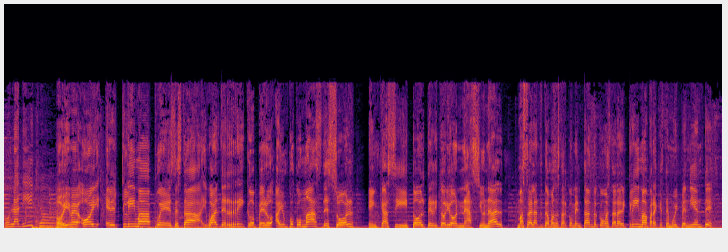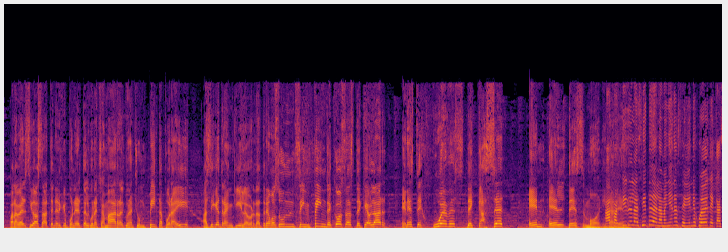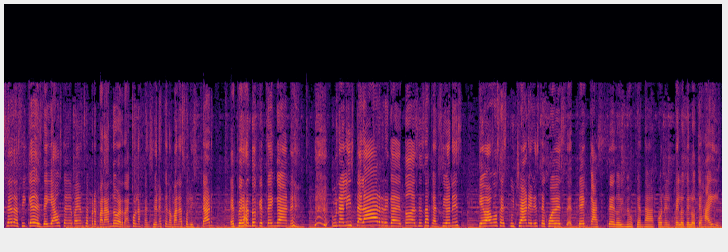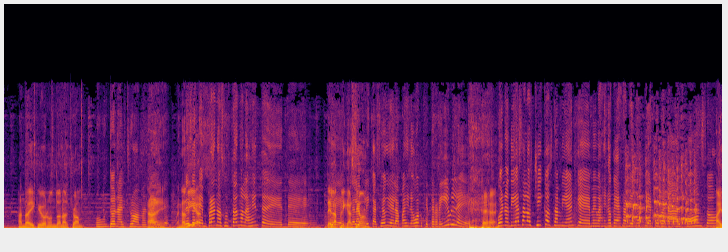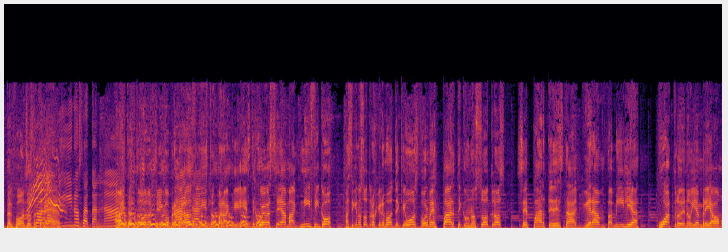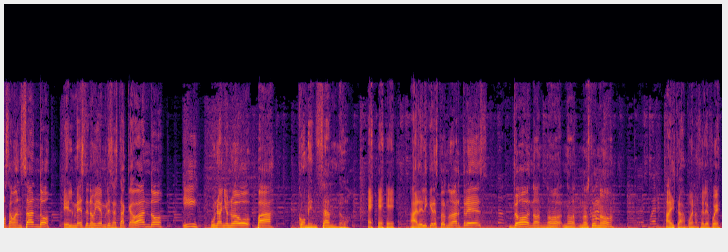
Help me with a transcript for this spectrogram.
Vos lo has dicho. Oíme, hoy el clima pues está igual de rico, pero hay un poco más de sol en casi todo el territorio nacional. Más adelante te vamos a estar comentando cómo estará el clima para que estés muy pendiente, para ver si vas a tener que ponerte alguna chamarra, alguna chumpita por ahí. Así que tranquila, ¿verdad? Tenemos un sinfín de cosas de qué hablar en este jueves de cassette en el This Morning. A partir de las 7 de la mañana se viene jueves de cassette, así que desde ya ustedes váyanse preparando, ¿verdad? Con las canciones que nos van a solicitar, esperando que tengan una lista larga de todas esas canciones que vamos a escuchar en este jueves de cassette. Hoy me dijo que andaba con el pelo de lotes ahí. Anda ahí que con un Donald Trump. Un Donald Trump anda ahí. Ay, de- buenos Desde días. temprano asustando a la gente de, de, De la aplicación. de la aplicación y de la página web. ¡Qué terrible! Buenos días a los chicos también, que me imagino que ya están bien despiertos, ¿verdad? Alfonso. Ahí está Alfonso, tener. Solovino, Satanás. Ahí están todos los chicos preparados Ahí y listos para que este jueves sea magnífico. Así que nosotros queremos de que vos formes parte con nosotros, sé parte de esta gran familia. 4 de noviembre ya vamos avanzando, el mes de noviembre se está acabando y un año nuevo va comenzando. Jejeje. Areli quiere estornudar 3, 2, no, no, no, no estornudó. Ahí está, bueno, se le fue.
